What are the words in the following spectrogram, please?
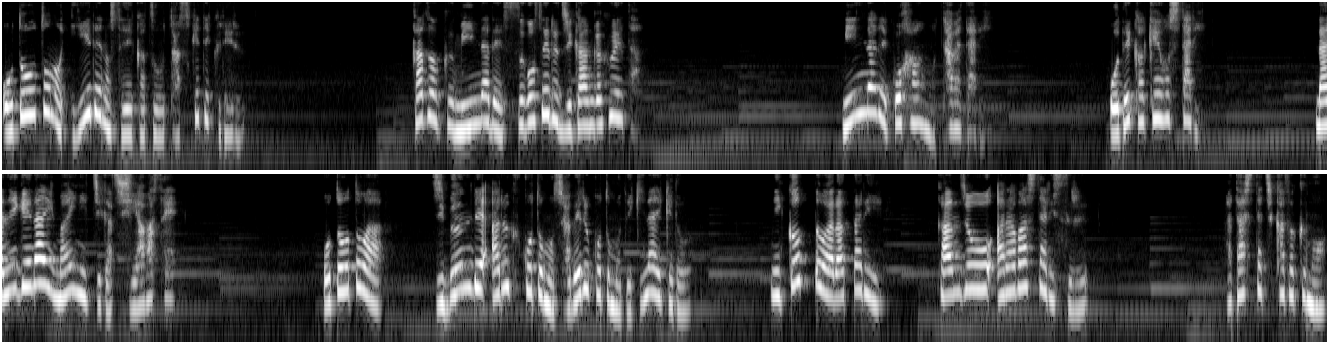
弟の家での生活を助けてくれる。家族みんなで過ごせる時間が増えた。みんなでご飯を食べたり、お出かけをしたり、何気ない毎日が幸せ。弟は自分で歩くことも喋ることもできないけど、ニコッと笑ったり、感情を表したりする。私たち家族も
